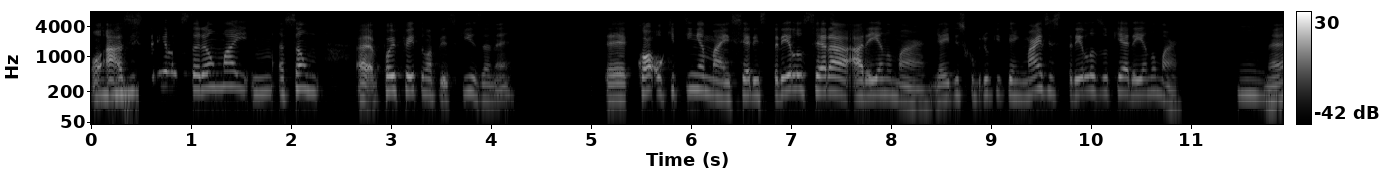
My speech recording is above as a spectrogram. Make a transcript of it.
Uhum. As estrelas serão mais. São, é, foi feita uma pesquisa, né? É, qual, o que tinha mais, se era estrela ou se era areia no mar. E aí descobriu que tem mais estrelas do que areia no mar. Uhum. Né?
